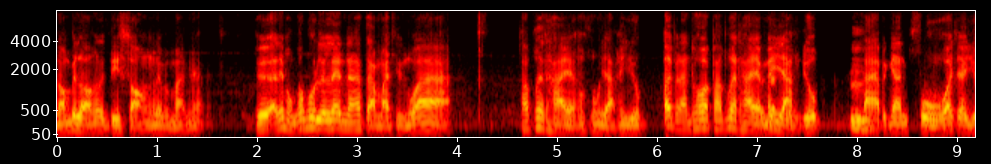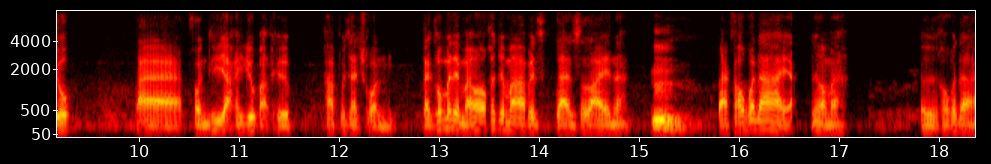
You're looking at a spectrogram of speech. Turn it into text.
น้องไปรอเขาตั้งแต่ตีสองอะไรประมาณเนี้ยคืออันนี้ผมก็พูดเล่นๆนะแต่หมายถึงว่าพรรคเพื่อไทยอะเขาคงอยากให้ยุบเอ้ยเป็นอันโทษพรรคเพื่อไทยอะไม่อยากยุบอืม แต่เป็นการขู่ว่าจะยุบ แต่คนที่อยากให้ยุบอะคือพรรคประชาชน แต่ก็ไม่ได้หมายว่าเขาจะมาเป็นแลนสไลด์นะอืม แต่เขาก็ได้อะนึกออกไหมเออเขาก็ได้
